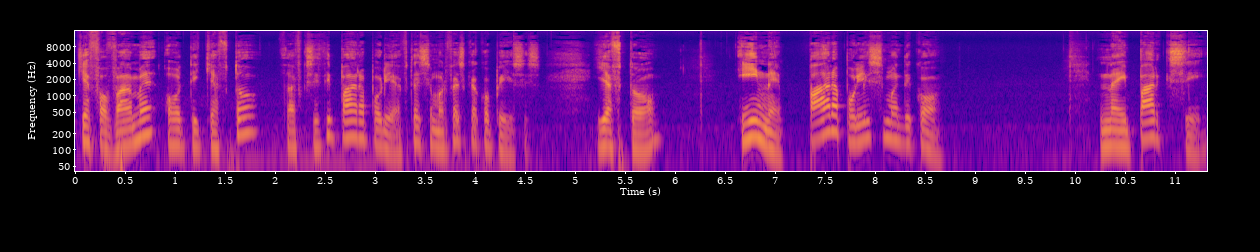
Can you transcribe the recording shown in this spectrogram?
Και φοβάμαι ότι και αυτό θα αυξηθεί πάρα πολύ, αυτές οι μορφές κακοποίησης. Γι' αυτό είναι πάρα πολύ σημαντικό να υπάρξει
